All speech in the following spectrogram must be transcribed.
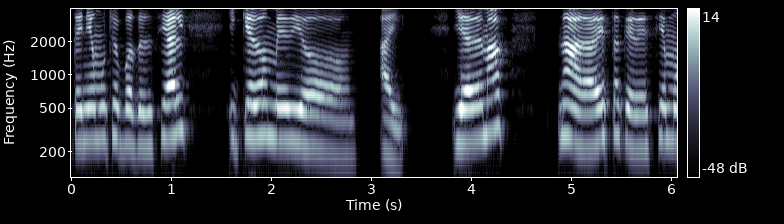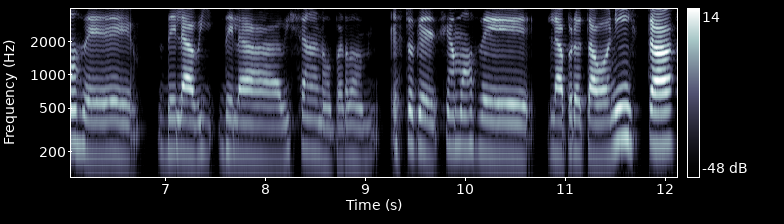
tenía mucho potencial y quedó medio ahí. Y además, nada, esto que decíamos de, de, la, vi- de la villana, no, perdón, esto que decíamos de la protagonista,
